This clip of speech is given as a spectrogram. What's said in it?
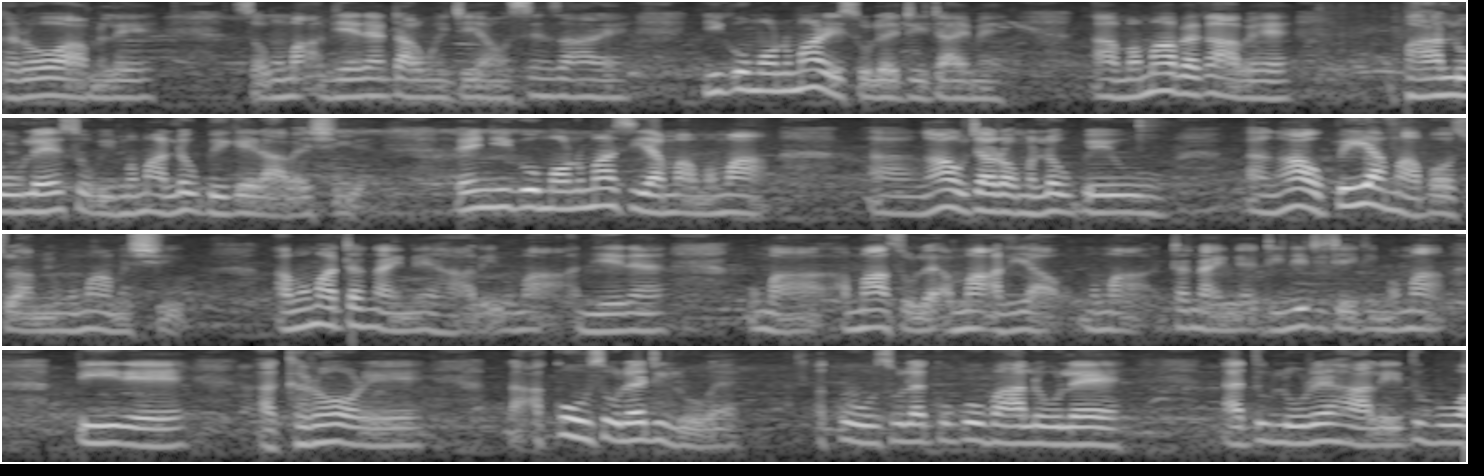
ကြောရမလဲဆိုမမအမြဲတမ်းတာဝန်ကြီးအောင်စဉ်းစားတယ်ညီကိုမောင်နှမတွေဆိုလည်းဒီတိုင်းပဲအာမမဘက်ကပဲဘာလို့လဲဆိုပြီးမမလှုပ်ပေးခဲ့တာပဲရှိတယ်။ဘယ်ညီကိုမောင်နှမစီရမမမအာငါ့ကိုကြတော့မလှုပ်ပေးဘူး။အာငါ့ကိုပေးရမှာပေါ့ဆိုတာမျိုးမမမရှိဘူး။အမမတက်နိုင်တဲ့ဟာလေးမမအမြဲတမ်းဟိုမှာအမဆိုလဲအမအလျောက်မမတက်နိုင်တဲ့ဒီနေ့ဒီချိန်ဒီမမပေးတယ်အကြော့တယ်အကိုဆိုလဲဒီလိုပဲအကိုဆိုလဲကိုကိုဘာလို့လဲ အဲသူလိုတဲ့ဟာလေးသူ့ဘဝ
